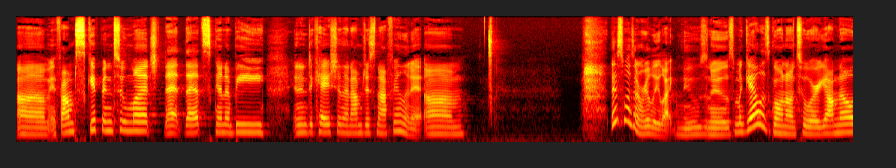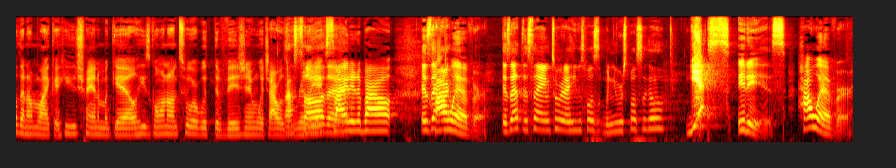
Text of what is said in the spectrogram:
Um, if I'm skipping too much, that that's gonna be an indication that I'm just not feeling it. Um, this wasn't really like news news. Miguel is going on tour. Y'all know that I'm like a huge fan of Miguel. He's going on tour with DVSN, which I was I really excited about. Is that- However, Is that the same tour that he was supposed when you were supposed to go? Yes, it is. However,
